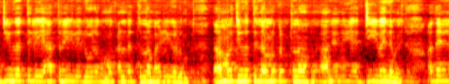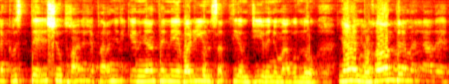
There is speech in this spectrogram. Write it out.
ജീവിതത്തിലെ യാത്രയിലൂടെ കണ്ടെത്തുന്ന വഴികളും നമ്മുടെ ജീവിതത്തിൽ നമ്മൾ കണ്ടെത്തുന്ന ഹാലലുയ ജീവനും അതെല്ലാം ക്രിസ്തേശു ഭാലല പറഞ്ഞിരിക്കുന്നത് ഞാൻ തന്നെ വഴിയും സത്യവും ജീവനുമാകുന്നു. ഞാൻ മുഖാന്തരമല്ലാതെ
